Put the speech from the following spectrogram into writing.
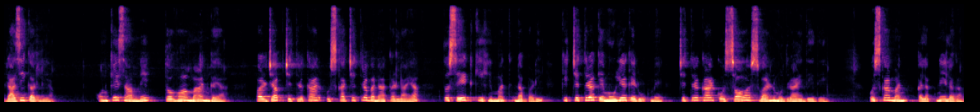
राज़ी कर लिया। उनके सामने तो वह मान गया, पर जब चित्रकार उसका चित्र बनाकर लाया तो सेठ की हिम्मत न पड़ी कि चित्र के मूल्य के रूप में चित्रकार को सौ स्वर्ण मुद्राएँ दे दे। उसका मन कलपने लगा।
